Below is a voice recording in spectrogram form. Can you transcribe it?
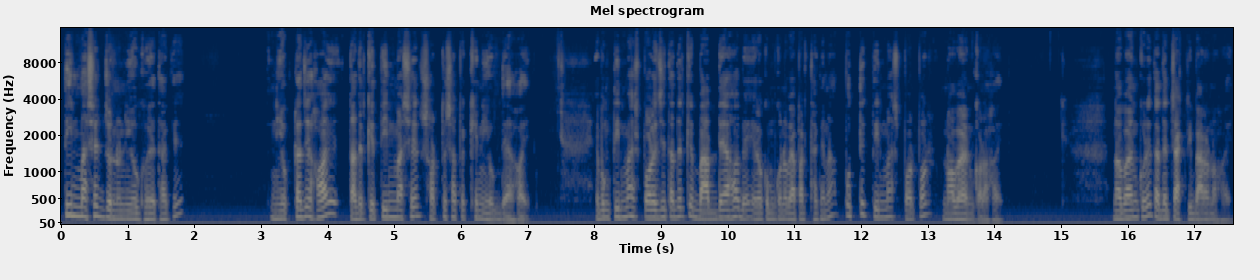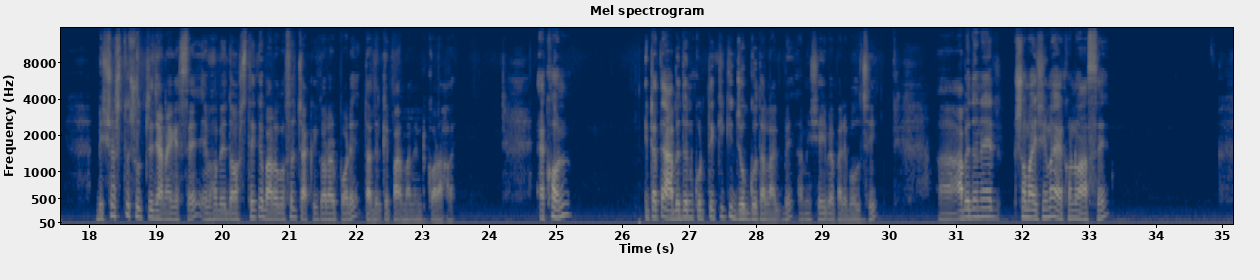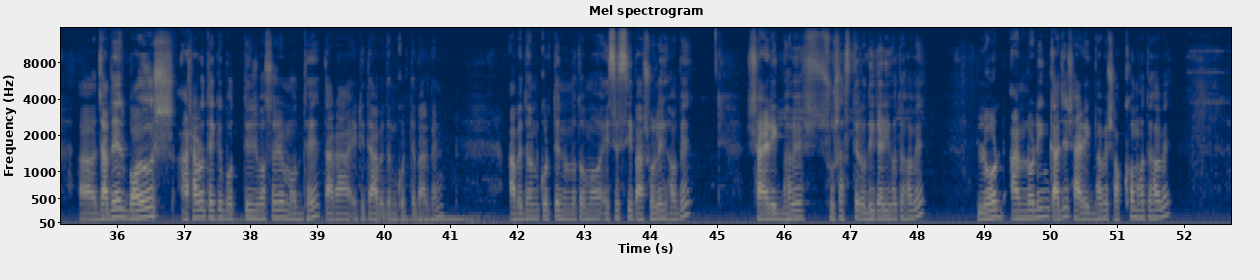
তিন মাসের জন্য নিয়োগ হয়ে থাকে। নিয়োগটা যে হয়, তাদেরকে তিন মাসের শর্ত সাপেক্ষে নিয়োগ দেওয়া হয়। এবং তিন মাস পরে যে তাদেরকে বাদ দেওয়া হবে, এরকম কোনো ব্যাপার থাকে না। প্রত্যেক তিন মাস পর পর নবায়ন করা হয়। নবায়ন করে তাদের চাকরি বাড়ানো হয়। বিশ্বস্ত সূত্রে জানা গেছে, এভাবে দশ থেকে বারো বছর চাকরি করার পরে তাদেরকে পার্মানেন্ট করা হয়। এখন এটাতে আবেদন করতে কি কি যোগ্যতা লাগবে, আমি সেই ব্যাপারে বলছি। আবেদনের সময়সীমা এখনও আছে। যাদের বয়স আঠারো থেকে বত্রিশ বছরের মধ্যে তারা এটিতে আবেদন করতে পারবেন। আবেদন করতে ন্যূনতম এসএসসি পাস হলেই হবে। শারীরিকভাবে সুস্বাস্থ্যের অধিকারী হতে হবে। লোড আনলোডিং কাজে শারীরিকভাবে সক্ষম হতে হবে।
